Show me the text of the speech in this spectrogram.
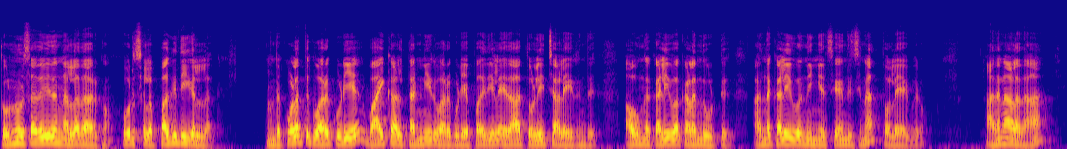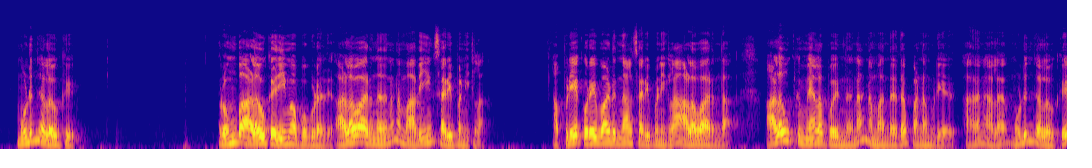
தொண்ணூறு சதவீதம் நல்லதாக இருக்கும். ஒரு சில பகுதிகளில் அந்த குளத்துக்கு வரக்கூடிய வாய்க்கால் தண்ணீர் வரக்கூடிய பகுதியில் ஏதாவது தொழிற்சாலை இருந்து அவங்க கழிவை கலந்து விட்டு அந்த கழிவு வந்து இங்கே சேர்ந்துச்சுன்னா தொல்லையாக போயிடும் அதனால தான் முடிஞ்ச அளவுக்கு ரொம்ப அளவுக்கு அதிகமாக போகக்கூடாது. அளவாக இருந்ததுன்னா நம்ம அதையும் சரி பண்ணிக்கலாம். அப்படியே குறைபாடு இருந்தாலும் சரி பண்ணிக்கலாம் அளவாக இருந்தால் அளவுக்கு மேலே போயிருந்ததுன்னா நம்ம அந்த இதை பண்ண முடியாது. அதனால் முடிஞ்ச அளவுக்கு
